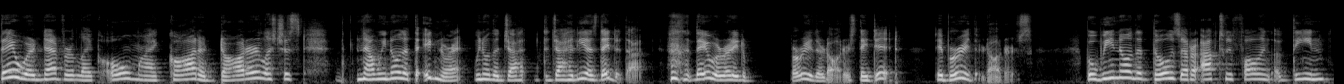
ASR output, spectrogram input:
They were never like, oh my god, a daughter, let's just. Now we know that the ignorant, we know the, jah- the Jahiliyas, they did that. they were ready to bury their daughters. They did. They buried their daughters. But we know that those that are actually following of deen,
